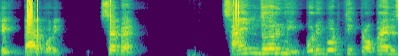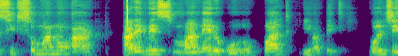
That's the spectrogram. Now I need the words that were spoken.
ঠিক, তারপরে সেভেন সাইন ধর্মী পরিবর্তী প্রবাহের শীর্ষমান ও আরএমএস মানের অনুপাত কি হবে? বলছে,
